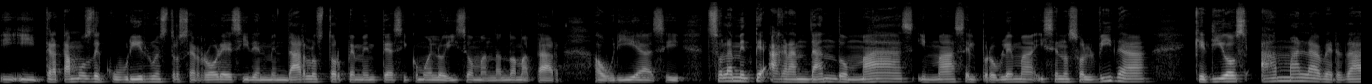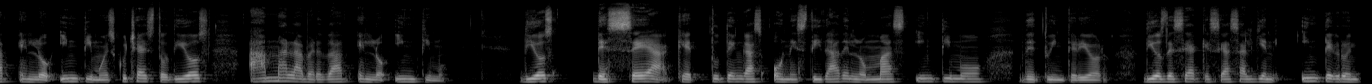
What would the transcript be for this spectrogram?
y, tratamos de cubrir nuestros errores y de enmendarlos torpemente, así como él lo hizo mandando a matar a Urias y solamente agrandando más y más el problema y se nos olvida que Dios ama la verdad en lo íntimo. Escucha esto, Dios ama la verdad en lo íntimo. Dios desea que tú tengas honestidad en lo más íntimo de tu interior. Dios desea que seas alguien íntegro en,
